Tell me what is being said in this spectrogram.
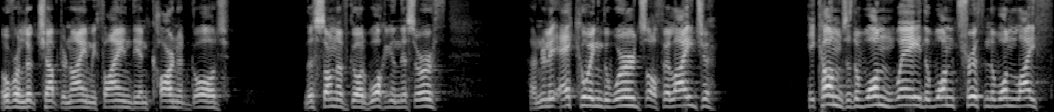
Over in Luke chapter 9, we find the incarnate God, the Son of God, walking on this earth and really echoing the words of Elijah. He comes as the one way, the one truth, and the one life.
